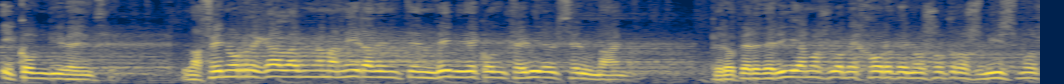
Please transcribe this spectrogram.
y convivencia. La fe nos regala una manera de entender y de concebir el ser humano, pero perderíamos lo mejor de nosotros mismos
